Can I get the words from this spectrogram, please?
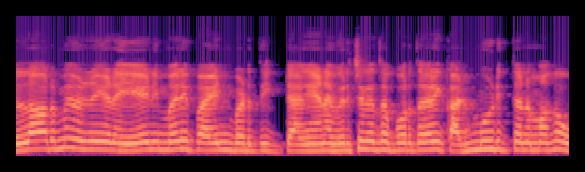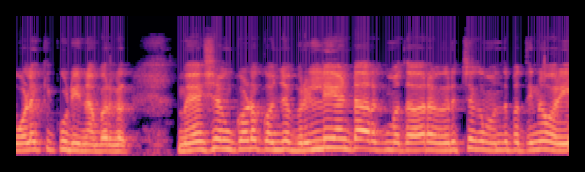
எல்லாருமே என்னை என்னை ஏணி மாதிரி பயன்படுத்திக்கிட்டாங்க. ஏன்னா விருச்சகத்தை பொறுத்தவரை கண்மூடித்தனமாக உழைக்கக்கூடிய நபர்கள். மேஷம் கூட கொஞ்சம் பிரில்லியண்ட்டாக இருக்குமே தவிர விருச்சகம் வந்து பார்த்திங்கன்னா ஒரு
